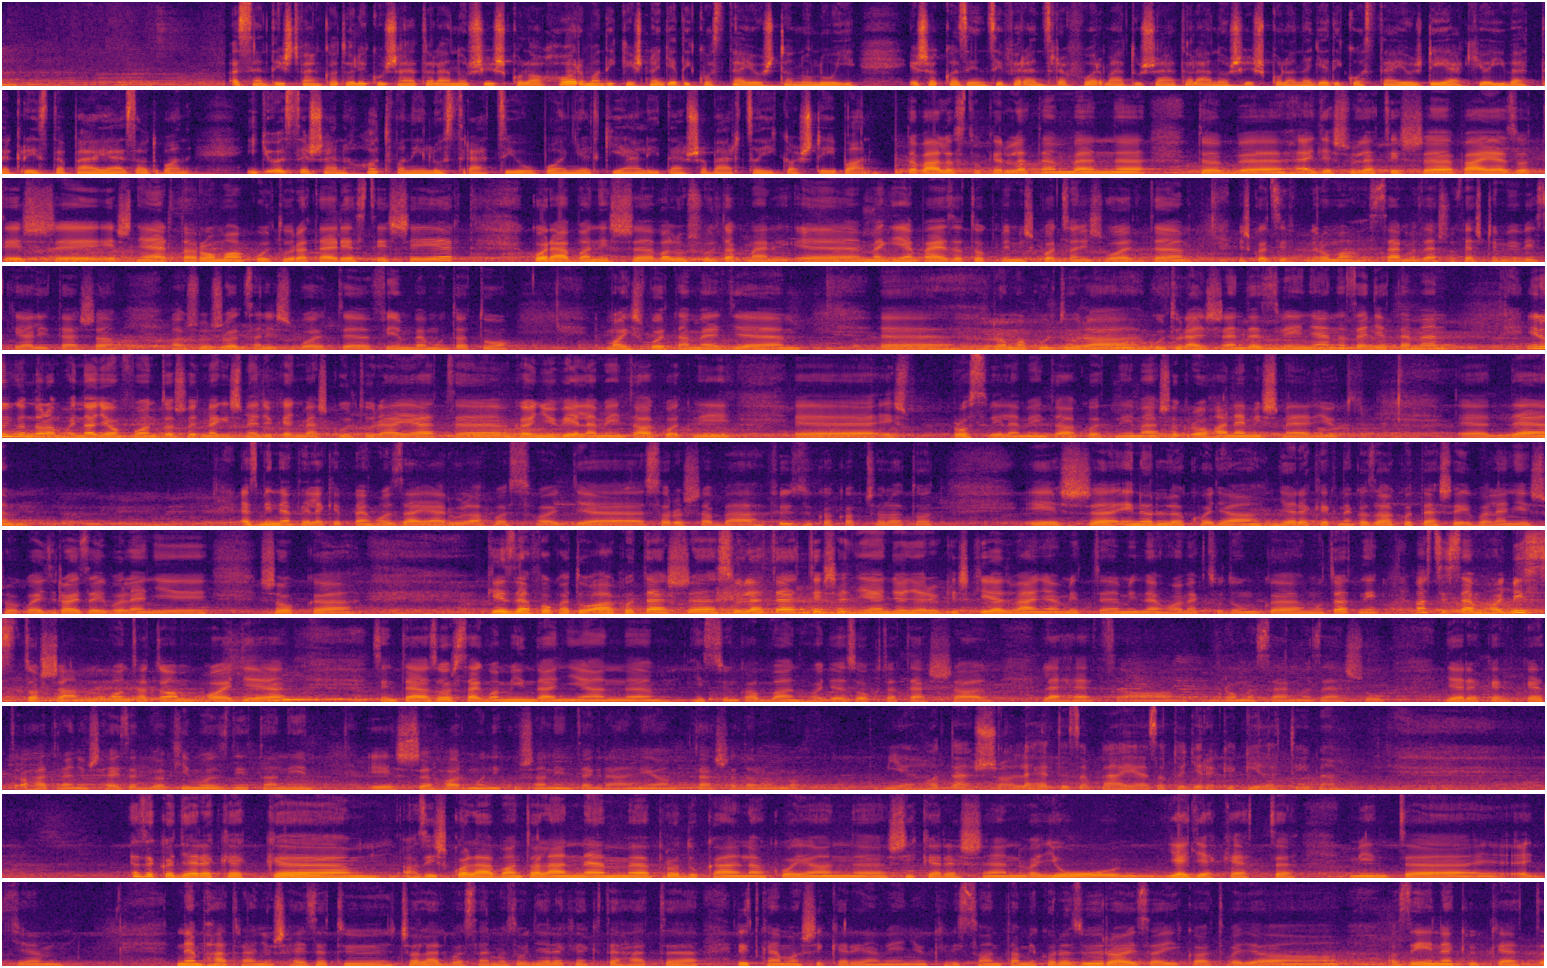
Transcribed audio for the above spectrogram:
Thank you. A Szent István Katolikus Általános Iskola harmadik és negyedik osztályos tanulói és a Kazinci Ferenc Református Általános Iskola negyedik osztályos diákjai vettek részt a pályázatban, így összesen 60 illusztrációból nyílt kiállítás a Bárcai kastélyban. A választókerületemben több egyesület is pályázott és, és nyert a roma kultúra terjesztéséért. Korábban is valósultak már meg ilyen pályázatok, Miskolcon is volt Miskolci roma származású festőművész kiállítás, kiállítása, Alsó Zsolcán is volt filmbemutató. Ma is voltam egy roma kultúra, kulturális rendezvényen az egyetemen. Én úgy gondolom, hogy nagyon fontos, hogy megismerjük egymás kultúráját, könnyű véleményt alkotni, és rossz véleményt alkotni másokról, ha nem ismerjük. De ez mindenféleképpen hozzájárul ahhoz, hogy szorosabbá fűzzük a kapcsolatot, és eh, én örülök, hogy a gyerekeknek az alkotásaiból ennyi sok, vagy rajzaiból ennyi sok eh, kézzelfogható alkotás eh, született, és egy ilyen gyönyörű kis kiadvány, amit mindenhol meg tudunk mutatni. Azt hiszem, hogy biztosan mondhatom, hogy szinte az országban mindannyian hiszünk abban, hogy az oktatással lehet a roma származású gyerekeket a hátrányos helyzetből kimozdítani, és harmonikusan integrálni a társadalomba. Milyen hatással lehet ez a pályázat a gyerekek életében? Ezek a gyerekek az iskolában talán nem produkálnak olyan sikeresen vagy jó jegyeket, mint egy nem hátrányos helyzetű családból származó gyerekek, tehát ritkán van sikerélményük. Viszont amikor az ő rajzaikat, vagy a, az éneküket,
